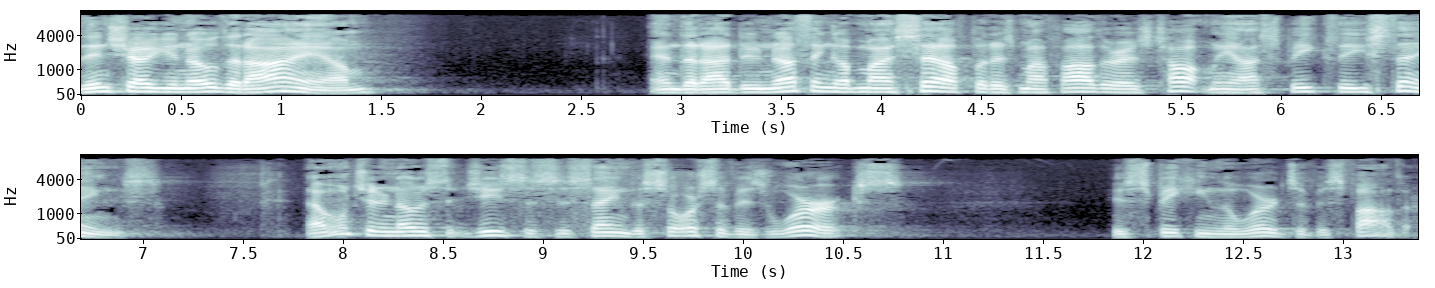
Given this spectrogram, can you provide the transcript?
Then shall you know that I am, and that I do nothing of myself, but as my Father has taught me, I speak these things. Now, I want you to notice that Jesus is saying the source of his works is speaking the words of his Father.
